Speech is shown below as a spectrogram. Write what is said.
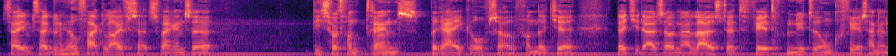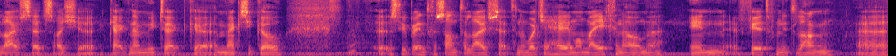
zij, zij doen heel vaak live sets waarin ze die soort van trends bereiken of zo. Van dat, je, dat je daar zo naar luistert. 40 minuten ongeveer zijn hun live sets. Als je kijkt naar Mutec uh, Mexico. Uh, super interessante live set. En dan word je helemaal meegenomen in 40 minuten lang uh,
